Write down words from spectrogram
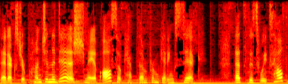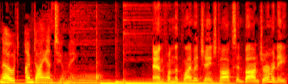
That extra punch in the dish may have also kept them from getting sick. That's this week's Health Note. I'm Diane Toomey. And from the climate change talks in Bonn, Germany,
